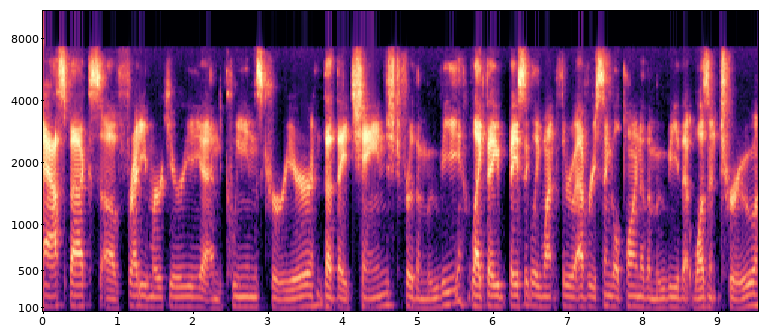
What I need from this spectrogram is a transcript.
aspects of Freddie Mercury and Queen's career that they changed for the movie. Like they basically went through every single point of the movie that wasn't true.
